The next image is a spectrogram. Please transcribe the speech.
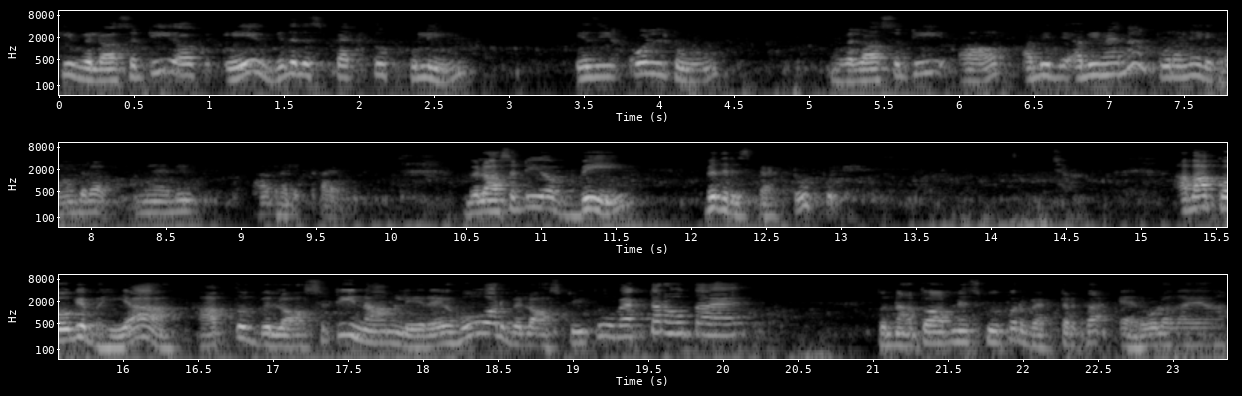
कि velocity of A with respect to pulling is equal to velocity of अभी अभी मैं ना पूरा नहीं लिख रहा हूँ, जरा मैं अभी आधा लिखा है। Velocity of B with respect to pulley अब आप कहोगे, भैया, आप तो वेलोसिटी नाम ले रहे हो और वेलोसिटी तो वेक्टर होता है। तो ना तो आपने इसके ऊपर वेक्टर का एरो लगाया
